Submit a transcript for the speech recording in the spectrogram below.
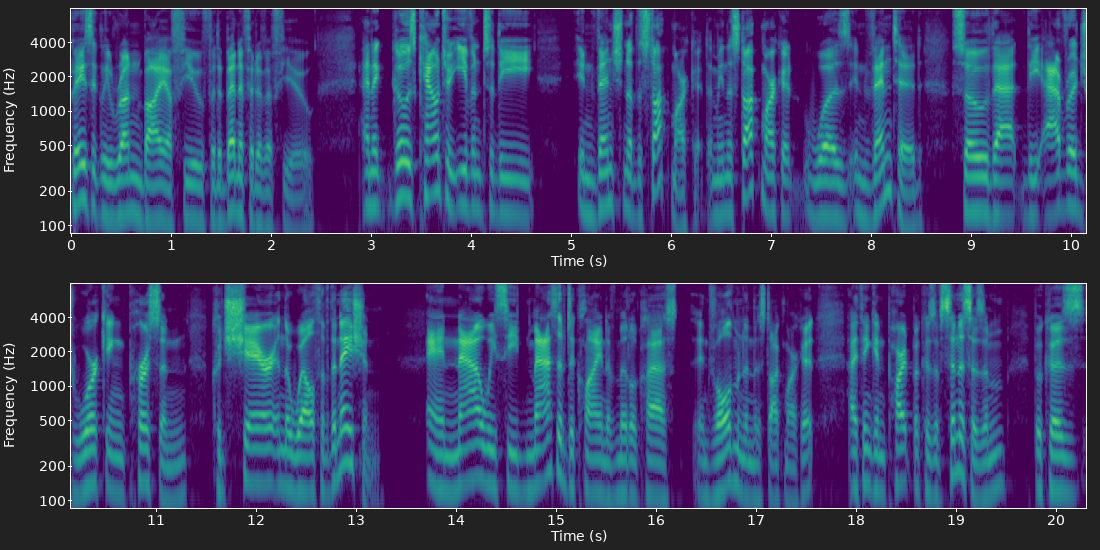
basically run by a few for the benefit of a few. And it goes counter even to the invention of the stock market. I mean, the stock market was invented so that the average working person could share in the wealth of the nation. And now we see massive decline of middle class involvement in the stock market. I think in part because of cynicism, because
